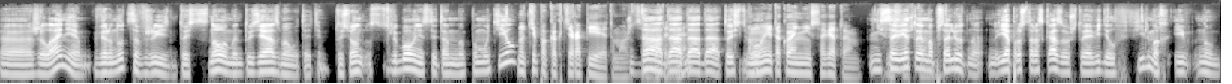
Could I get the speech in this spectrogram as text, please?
э, желанием вернуться в жизнь, то есть с новым энтузиазмом вот этим. То есть он с любовницей там помутил. Ну, типа как терапия это может Да, да, да, да, да. То есть Но он... мы такое не советуем. Не советуем что. абсолютно. Я просто рассказываю, что я видел в фильмах и, ну,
